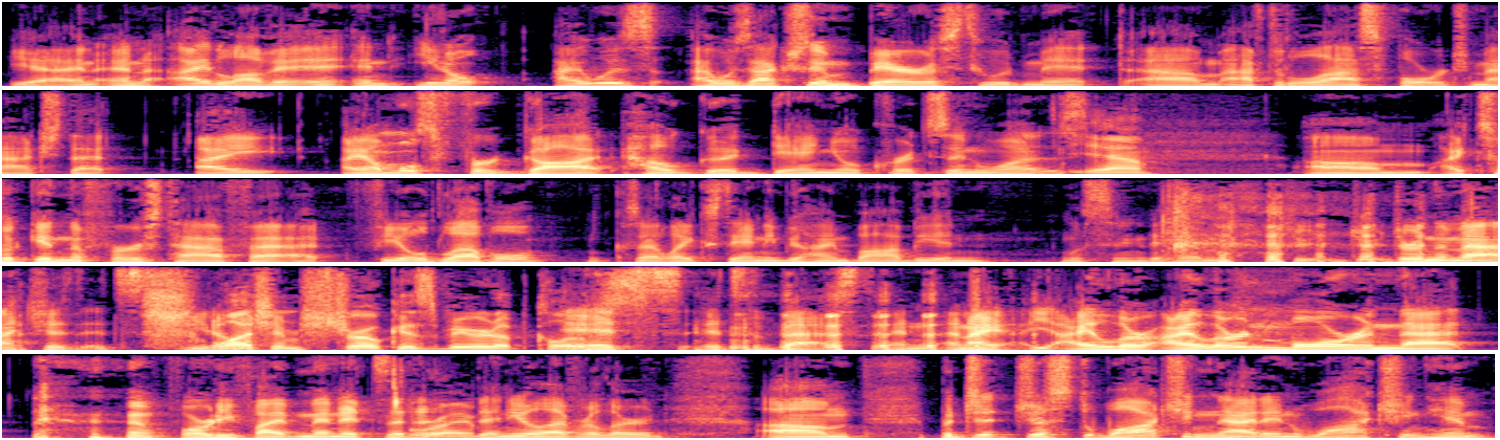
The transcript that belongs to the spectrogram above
Yeah, and, and I love it, and, and you know, I was I was actually embarrassed to admit um, after the last Forge match that I I almost forgot how good Daniel Krutzen was. Yeah. Um, I took in the first half at field level because I like standing behind Bobby and listening to him d- during the match. It's, you know, watch him stroke his beard up close. It's it's the best, and and I I learn I learn more in that 45 minutes than, right. than you'll ever learn. Um, but j- just watching that and watching him,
